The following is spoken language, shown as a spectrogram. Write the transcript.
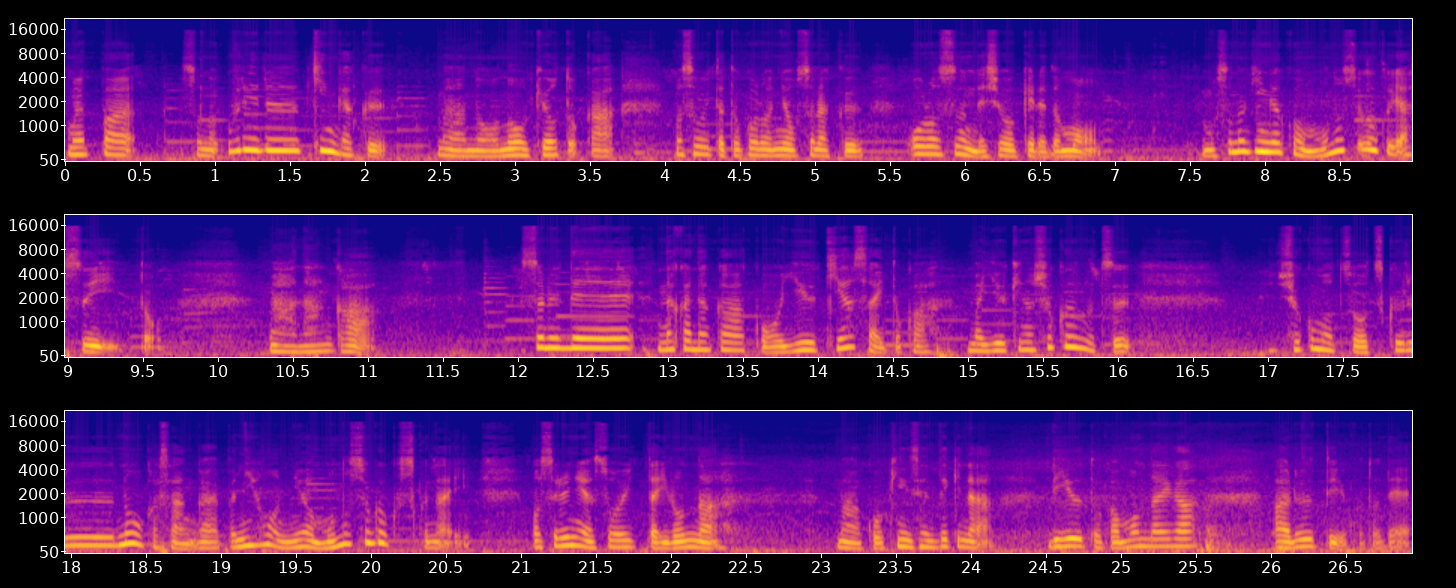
もうやっぱその売れる金額、まあ、あの農協とか、まあ、そういったところにおそらく卸すんでしょうけれどももうその金額もものすごく安いと。まあなんかそれでなかなかこう有機野菜とか、まあ、有機の植物食物を作る農家さんがやっぱ日本にはものすごく少ない、まあ、それにはそういったいろんな、まあ、こう金銭的な理由とか問題があるっていうことで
